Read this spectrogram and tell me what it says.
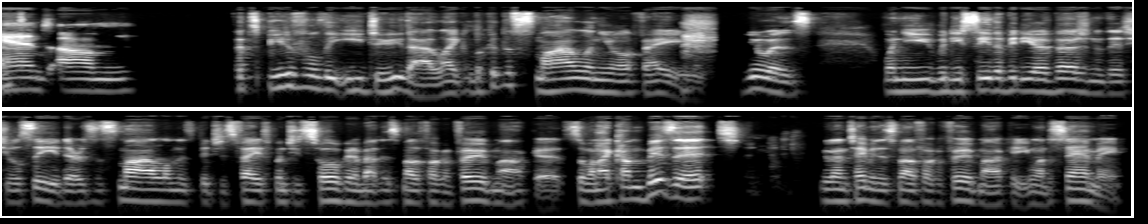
And um That's beautiful that you do that. Like, look at the smile on your face, viewers. When you when you see the video version of this, you'll see there is a smile on this bitch's face when she's talking about this motherfucking food market. So when I come visit, you're gonna take me to this motherfucking food market. You understand me?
